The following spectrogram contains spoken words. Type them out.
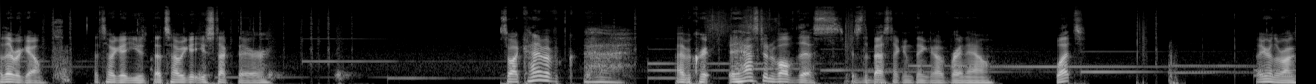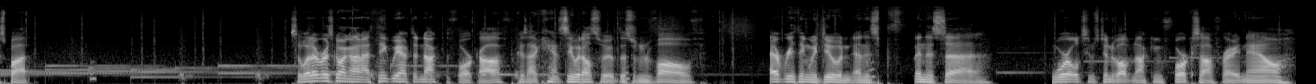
Oh, there we go. That's how we get you. That's how we get you stuck there. So I kind of have. Uh, I have a cra It has to involve this. Is the best I can think of right now. What? Oh, you're in the wrong spot. So whatever is going on, I think we have to knock the fork off because I can't see what else this would involve. Everything we do in, in this in this uh, world seems to involve knocking forks off right now.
